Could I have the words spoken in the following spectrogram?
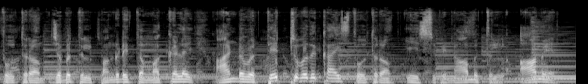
ஸ்தோத்திரம். ஜெபத்தில் பங்கெடுத்த மக்களை ஆண்டவர் தேற்றுவதற்காய் ஸ்தோத்திரம். இயேசுவின் நாமத்தில். ஆமேன்.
